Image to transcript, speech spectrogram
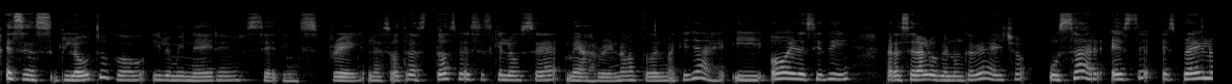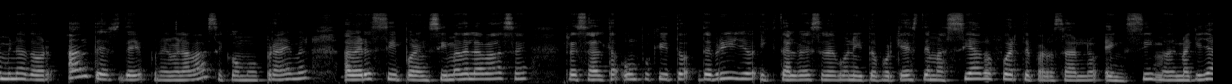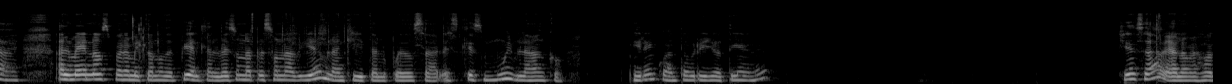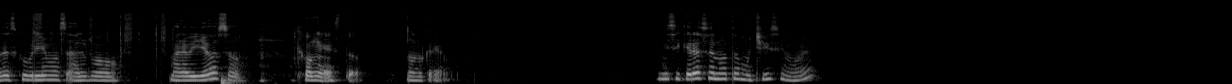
Essence Glow to Go Illuminating Setting Spray. Las otras dos veces que lo usé me arruinó todo el maquillaje y hoy decidí, para hacer algo que nunca había hecho, usar este spray iluminador antes de ponerme la base como primer, a ver si por encima de la base resalta un poquito de brillo y tal vez se ve bonito porque es demasiado fuerte para usarlo encima del maquillaje, al menos para mi tono de piel, tal vez una persona bien blanquita lo puede usar, es que es muy blanco. Miren cuánto brillo tiene. ¿Quién sabe? A lo mejor descubrimos algo maravilloso con esto. No lo creo. Ni siquiera se nota muchísimo, ¿eh?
